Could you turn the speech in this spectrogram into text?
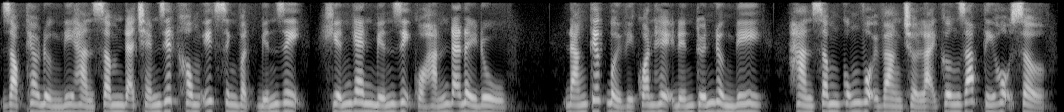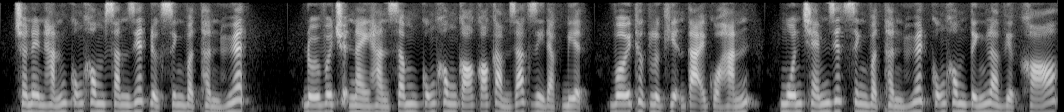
dọc theo đường đi Hàn Sâm đã chém giết không ít sinh vật biến dị, khiến gen biến dị của hắn đã đầy đủ. Đáng tiếc bởi vì quan hệ đến tuyến đường đi, Hàn Sâm cũng vội vàng trở lại cương giáp tí hộ sở, cho nên hắn cũng không săn giết được sinh vật thần huyết. Đối với chuyện này Hàn Sâm cũng không có có cảm giác gì đặc biệt, với thực lực hiện tại của hắn, muốn chém giết sinh vật thần huyết cũng không tính là việc khó.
